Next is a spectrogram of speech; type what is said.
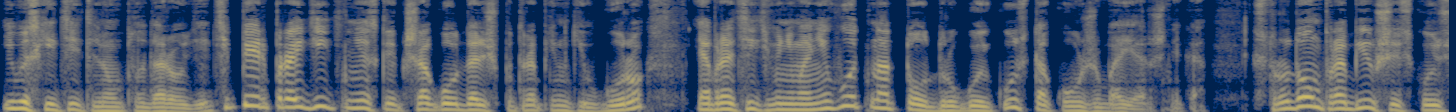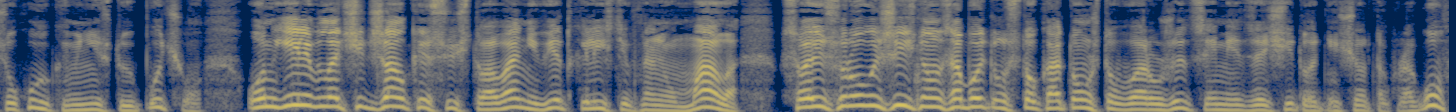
и восхитительного плодородия. Теперь пройдите несколько шагов дальше по тропинке в гору и обратите внимание вот на тот другой куст такого же боярышника. С трудом пробившись сквозь сухую каменистую почву, он еле влачит жалкое существование, ветка листьев на нем мало. В своей суровой жизни он заботился только о том, чтобы вооружиться и иметь защиту от несчетных врагов,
